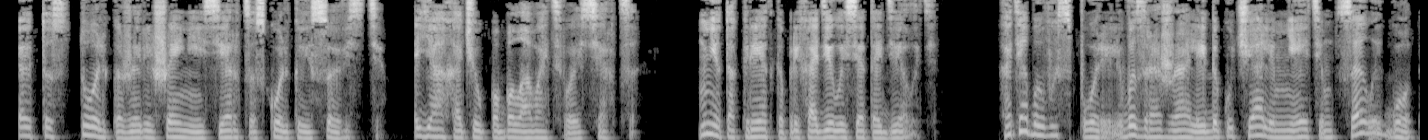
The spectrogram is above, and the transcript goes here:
— это столько же решение сердца, сколько и совести. Я хочу побаловать свое сердце. Мне так редко приходилось это делать. Хотя бы вы спорили, возражали и докучали мне этим целый год,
